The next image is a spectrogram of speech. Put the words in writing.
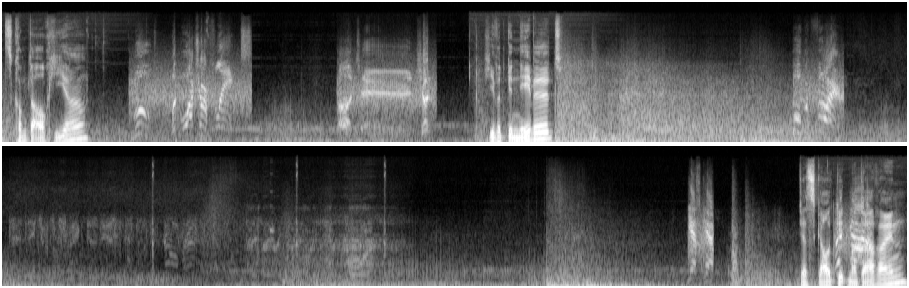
Jetzt kommt er auch hier. Hier wird genebelt. Der Scout geht mal da rein.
